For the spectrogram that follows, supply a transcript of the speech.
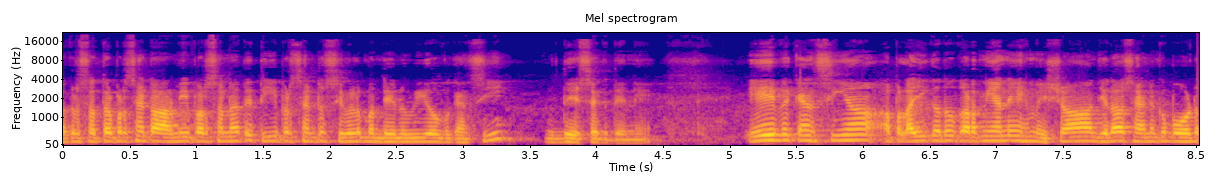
ਅਗਰ 70% ਆਰਮੀ ਪਰਸਨ ਹੈ ਤੇ 30% ਸਿਵਲ ਬੰਦੇ ਨੂੰ ਵੀ ਉਹ ਵੈਕੈਂਸੀ ਦੇ ਸਕਦੇ ਨੇ। ਇਹ ਵੈਕੈਂਸੀਆਂ ਅਪਲਾਈ ਕਦੋਂ ਕਰਦੀਆਂ ਨੇ? ਹਮੇਸ਼ਾ ਜ਼ਿਲ੍ਹਾ ਸੈਨਿਕ ਬੋਰਡ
